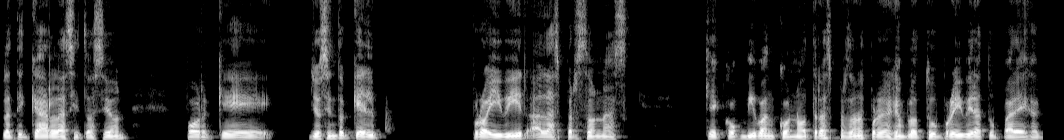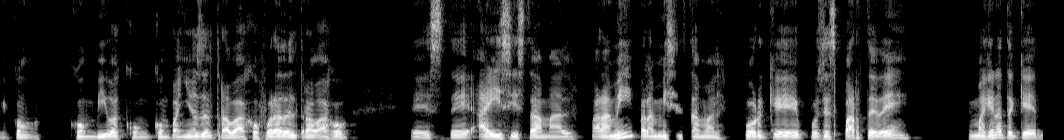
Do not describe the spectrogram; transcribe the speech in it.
platicar la situación porque yo siento que el prohibir a las personas que convivan con otras personas, por ejemplo, tú prohibir a tu pareja que conviva con compañeros del trabajo, fuera del trabajo, este, ahí sí está mal. Para mí, para mí sí está mal, porque pues es parte de, imagínate qué,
